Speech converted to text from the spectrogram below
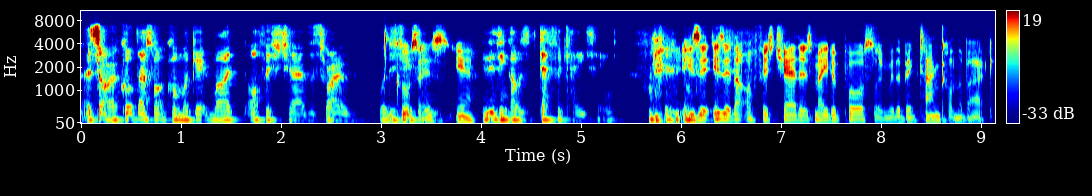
Uh, sorry, I called, that's what I call my get my office chair, the throne. What did Of course you it is. Yeah. You didn't think I was defecating? is it is it that office chair that's made of porcelain with a big tank on the back?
